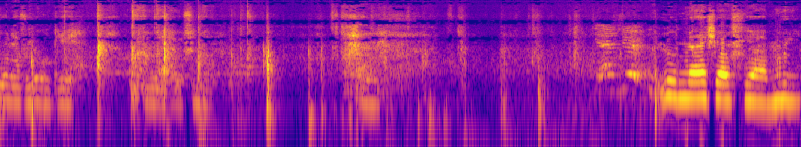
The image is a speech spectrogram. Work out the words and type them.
don't have a loggy in my house now. Um, Luna Shasha Marie.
